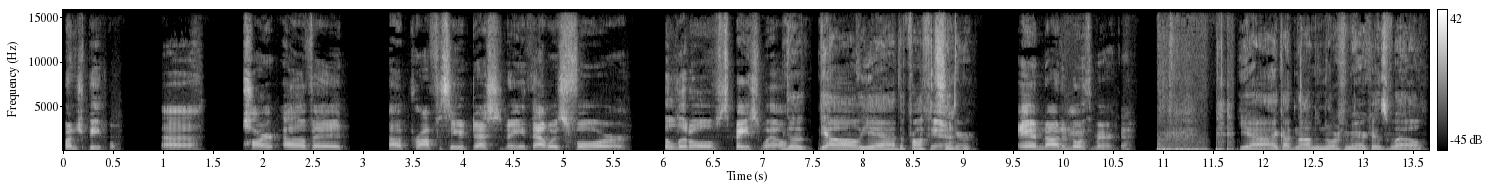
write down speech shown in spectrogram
bunch of people. Uh, part of a, a prophecy of destiny that was for the little space whale, The oh, yeah, the prophet Yeah. singer. and not in North America. Yeah, I got non in North America as well.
